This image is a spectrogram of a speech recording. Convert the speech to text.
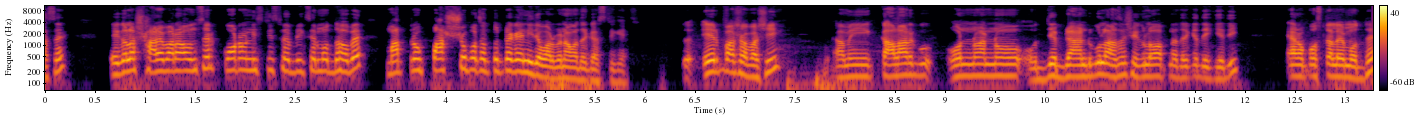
আছে। এগুলো সাড়ে বারো আউন্সের কটন স্টিচ ফেব্রিক্স এর মধ্যে হবে। মাত্র পাঁচশো পঁচাত্তর টাকায় নিতে পারবেন আমাদের কাছ থেকে। তো এর পাশাপাশি আমি কালার অন্যান্য যে ব্র্যান্ডগুলো আছে সেগুলো আপনাদেরকে দেখিয়ে দিই। অ্যারোপোস্টালের মধ্যে।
